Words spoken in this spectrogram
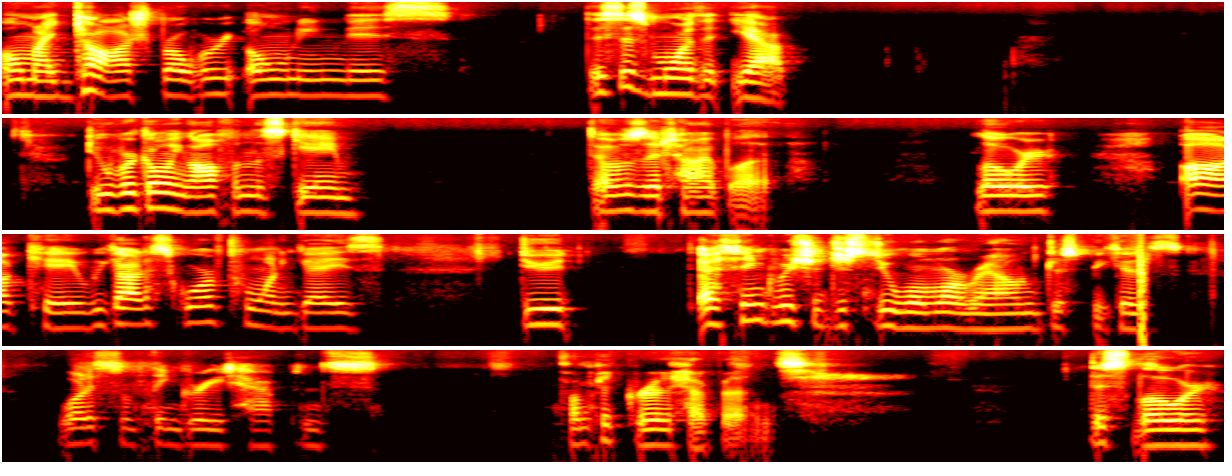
Oh my gosh, bro. We're owning this. This is more than. Yeah. Dude, we're going off on this game. That was a tie but Lower. Okay, we got a score of 20, guys. Dude, I think we should just do one more round just because what if something great happens? Something great happens. this lower.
